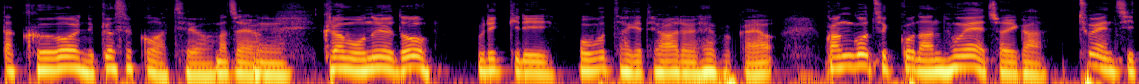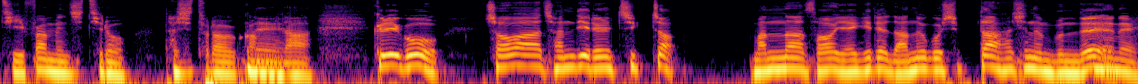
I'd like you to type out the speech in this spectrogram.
딱 그걸 느꼈을 것 같아요. 맞아요. 네. 그럼 오늘도 우리끼리 오붓하게 대화를 해볼까요? 광고 듣고 난 후에 저희가 To NCT From NCT로 다시 돌아올 네. 겁니다. 그리고 저와 잔디를 직접 만나서 얘기를 나누고 싶다 하시는 분들 네네.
